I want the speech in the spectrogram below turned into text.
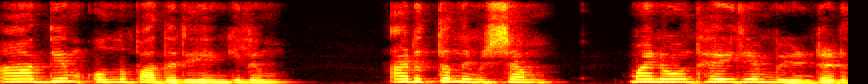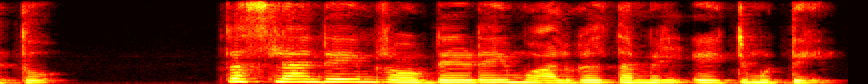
ആദ്യം ഒന്ന് പതറിയെങ്കിലും അടുത്ത നിമിഷം മനോധൈര്യം വീണ്ടെടുത്തു. റസ്ലാൻഡേയും റോഗ്ഡയുടെയും വാളുകൾ തമ്മിൽ ഏറ്റുമുട്ടി.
